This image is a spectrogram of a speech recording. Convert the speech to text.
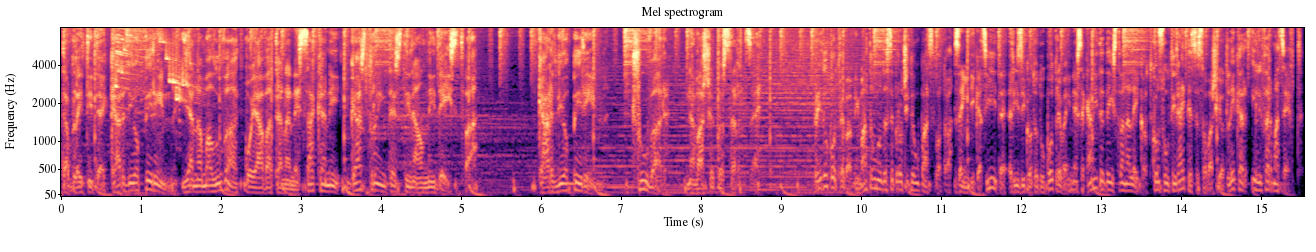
Таблетите кардиопирин ја намалуваат појавата на несакани гастроинтестинални дејства. Кардиопирин, чувар на вашето срце. Пред употреба внимателно да се прочита упатството. За индикациите, ризикот од употреба и несаканите дејства на лекот, консултирајте се со вашиот лекар или фармацевт.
